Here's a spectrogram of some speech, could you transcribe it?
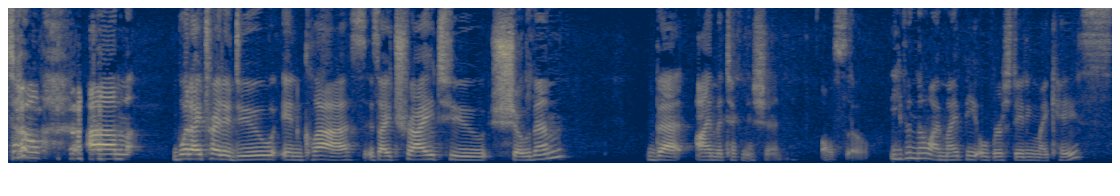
so um, what I try to do in class is I try to show them that I'm a technician also. Even though I might be overstating my case,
